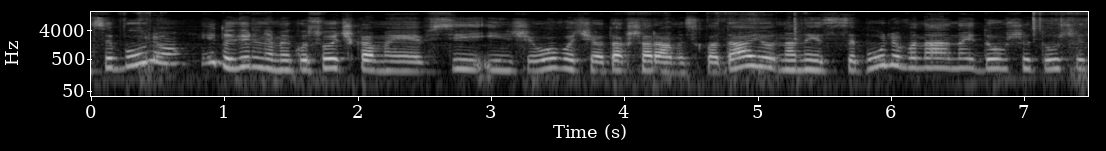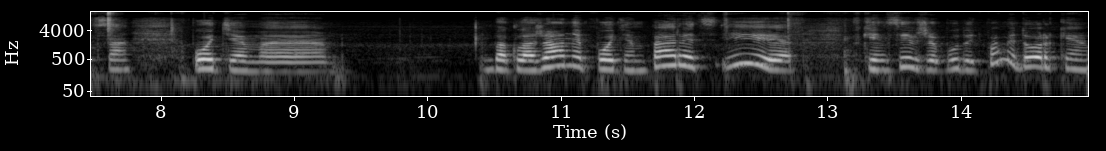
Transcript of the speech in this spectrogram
цибулю і довільними кусочками всі інші овочі, отак шарами складаю. На низ цибулю, вона найдовше тушиться. Потім е, баклажани, потім перець і в кінці вже будуть помідорки.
